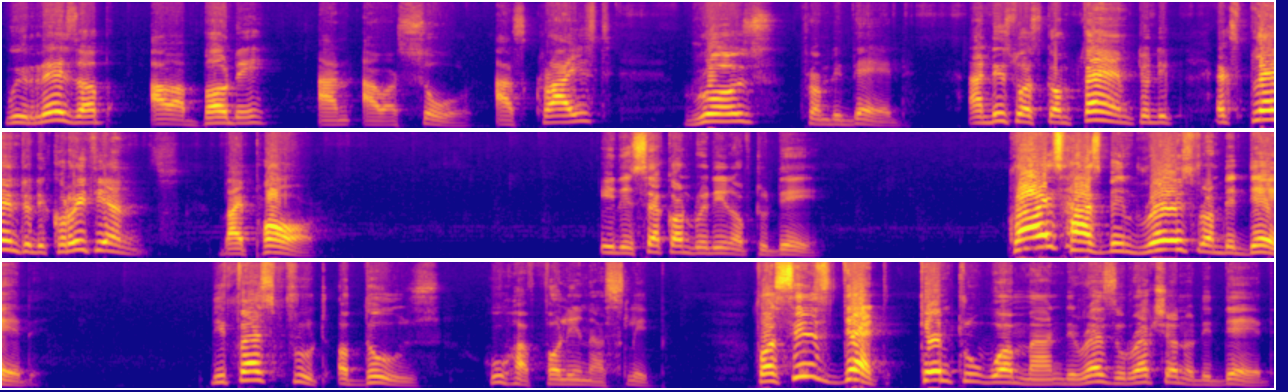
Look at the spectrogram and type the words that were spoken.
will raise up our body and our soul as Christ rose from the dead. And this was confirmed to the explained to the Corinthians by Paul in the second reading of today. Christ has been raised from the dead, the first fruit of those who have fallen asleep. For since death came through one man, the resurrection of the dead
